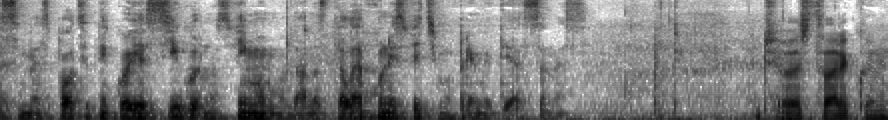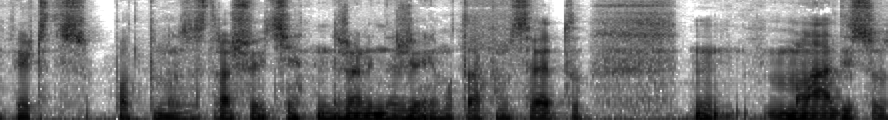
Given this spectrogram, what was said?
SMS podsjetnik koji je sigurno, svi imamo danas telefon i svi ćemo primiti SMS. Znači, ove stvari koje mi pričate su potpuno zastrašujuće. Ne želim da živim u takvom svetu. Mladi su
